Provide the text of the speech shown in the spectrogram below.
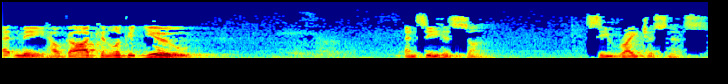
at me, how God can look at you and see His Son, see righteousness.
